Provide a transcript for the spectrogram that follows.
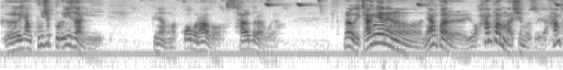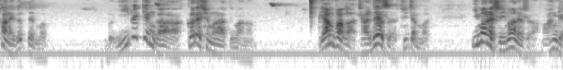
거의 한 90% 이상이 그냥 막 꼽아놔도 살더라고요. 그리고 작년에는 양파를 요 한 판만 심었어요. 한 판에 그때 뭐, 뭐 200개인가 그래 심어놨더만은 양파가 잘 됐어요. 진짜 뭐 이만해서 이만해서 한 개.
